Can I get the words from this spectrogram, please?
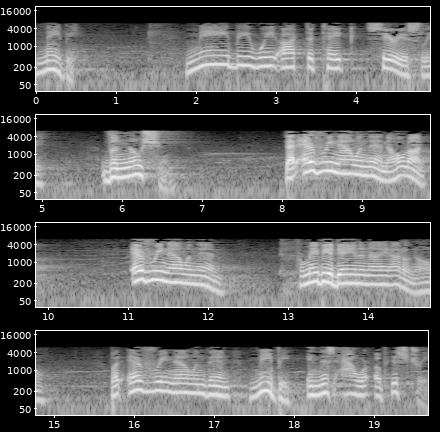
Maybe, maybe we ought to take seriously the notion that every now and then, now hold on, every now and then, for maybe a day and a night, I don't know, but every now and then, maybe in this hour of history,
